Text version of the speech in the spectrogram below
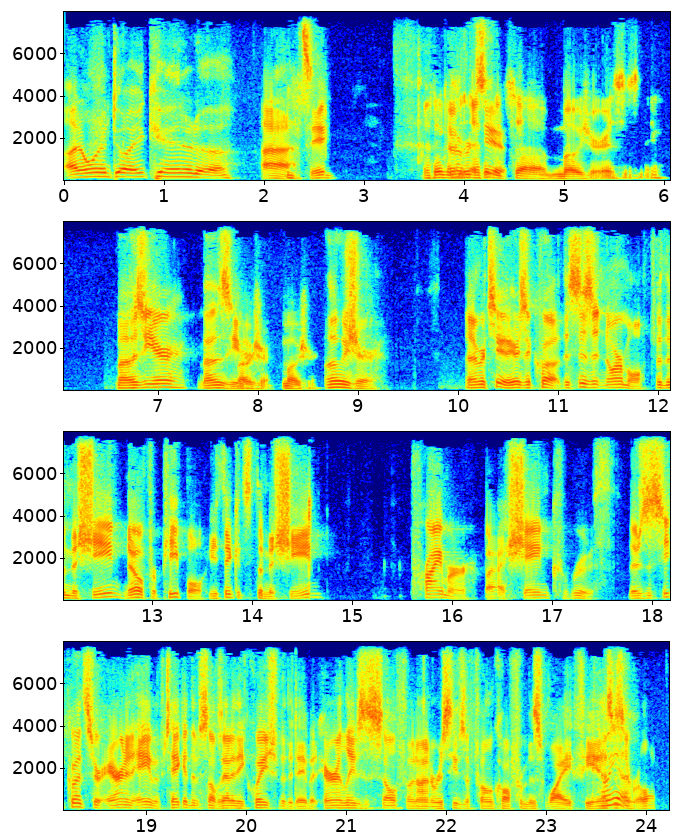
I don't want to die in Canada. Ah, see? I think it's, I think it's uh, Mosier is his name. Mosier? Mosier. Mosier. Mosier. Mosier. Number two, here's a quote. This isn't normal. For the machine? No, for people. You think it's the machine? Primer by Shane Carruth. There's a sequence where Aaron and Abe have taken themselves out of the equation for the day, but Aaron leaves his cell phone on and receives a phone call from his wife. He answers yeah. it reluctantly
